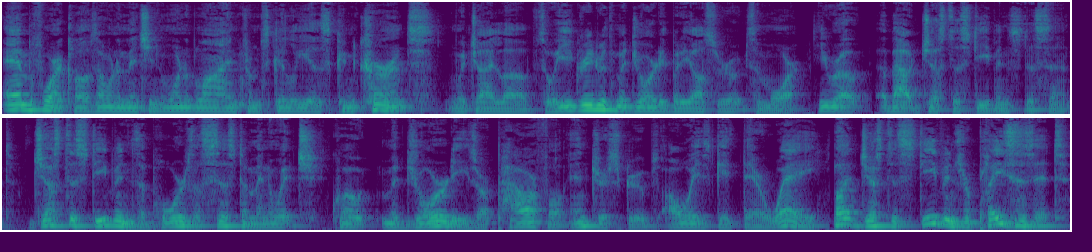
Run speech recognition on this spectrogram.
And before I close, I want to mention one line from Scalia's concurrence, which I love. So he agreed with majority, but he also wrote some more. He wrote about Justice Stevens' dissent. Justice Stevens abhors a system in which, quote, majorities or powerful interest groups always get their way, but Justice Stevens replaces it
